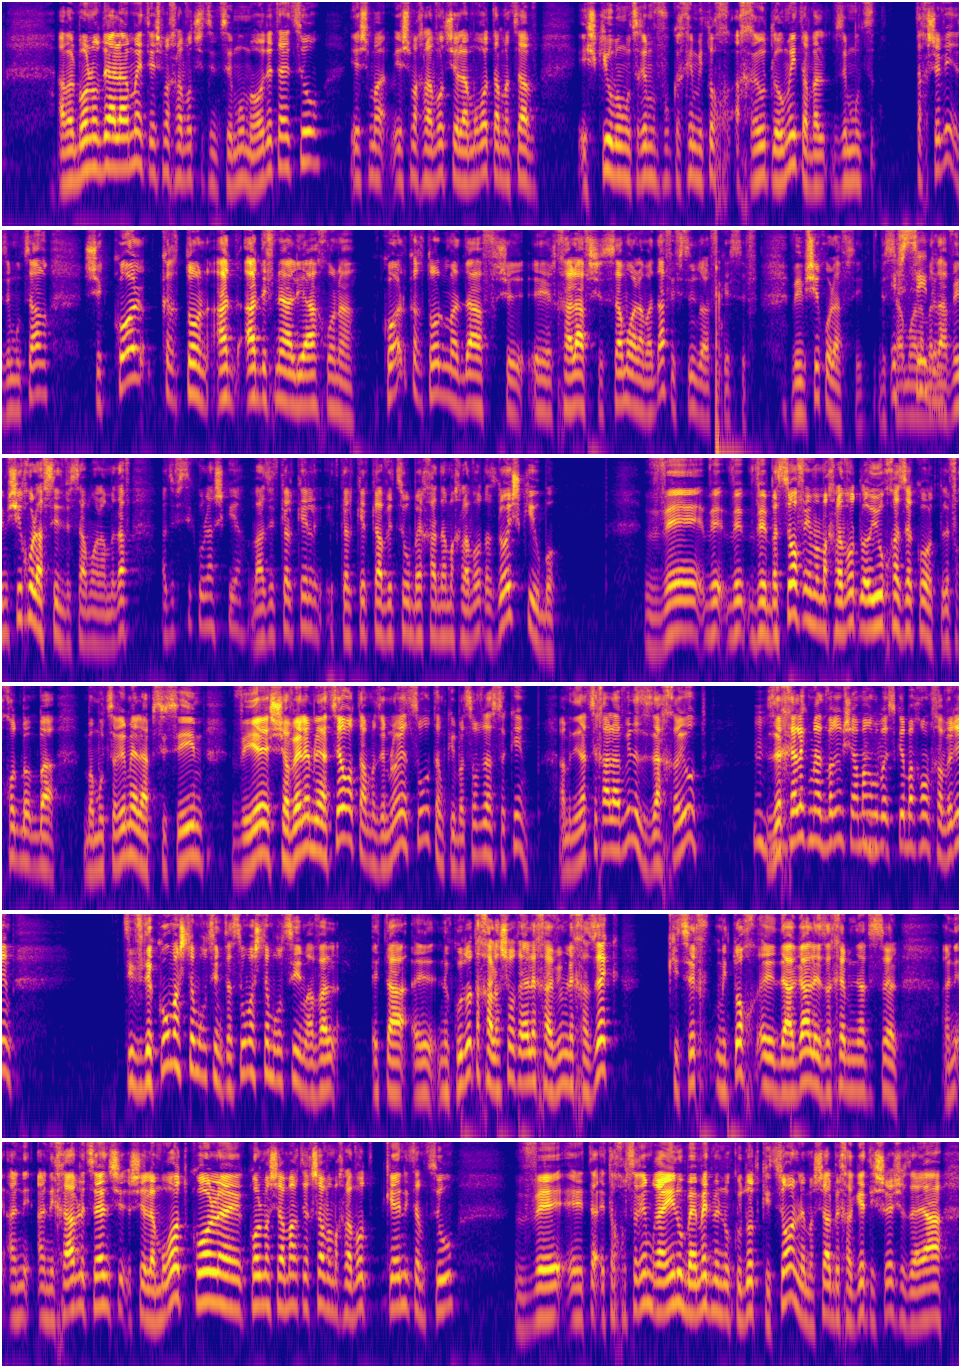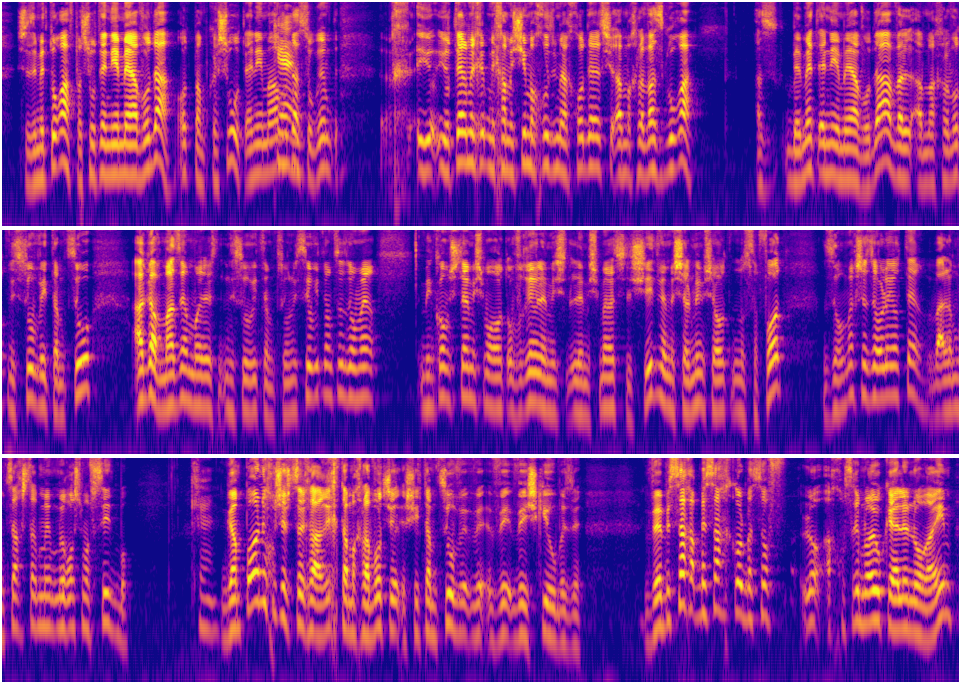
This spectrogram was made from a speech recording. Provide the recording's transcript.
אבל בואו נודה על האמת, יש מחלבות שצמצמו מאוד את הייצור, יש, יש מחלבות שלמרות המצב השקיעו במוצרים מפוקחים מתוך אחריות לאומית, אבל זה מוצר, תחשבי, זה מוצר שכל קרטון עד, עד לפני העלייה האחרונה, כל קרטון מדף, ש, אה, חלב ששמו על המדף, הפסידו עליו כסף. והמשיכו להפסיד, ושמו הפסידו. על המדף. והמשיכו להפסיד ושמו על המדף, אז הפסיקו להשקיע. ואז התקלקל, התקלקל קו ייצור באחד המחלבות, אז לא השקיעו בו. ו, ו, ו, ובסוף, אם המחלבות לא יהיו חזקות, לפחות במוצרים האלה הבסיסיים, ויהיה שווה להם לייצר אותם, אז הם לא ייצרו אותם, כי בסוף זה עסקים. המדינה צריכה להבין את זה, זה אחריות. Mm-hmm. זה חלק מהדברים שאמרנו mm-hmm. בהסכם האחרון. חברים, תבדקו מה שאתם רוצים, תעשו מה שאתם רוצים, אבל את הנקודות החלשות האלה חייבים לחזק, כי צריך, מתוך אה, דאגה לאזרחי מדינת ישראל. אני, אני, אני חייב לציין ש, שלמרות כל, אה, כל מה שאמרתי עכשיו, המחלבות כן התאמצו, ואת החוסרים ראינו באמת בנקודות קיצון, למשל בחגי תשרי, שזה היה, שזה מטורף, פשוט אין ימי עבודה. עוד פעם, כשרות, אין ימי כן. עבודה, סוגרים, יותר מ-50% מהחודש המחלבה סגורה. אז באמת אין ימי עבודה, אבל המחלבות ניסו והתאמצו. אגב, מה זה אומר ניסו והתאמצו? ניסו והתאמצו זה אומר, במקום שתי משמרות עוברים למש, למשמרת שלישית ומשלמים שעות נוספות, זה אומר שזה עולה יותר, ועל המוצר שאתה מראש מפסיד בו. כן. גם פה אני חושב שצריך להעריך את המחלבות שהתאמצו והשקיעו בזה. ובסך הכל בסוף לא, החוסרים לא היו כאלה נוראים.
